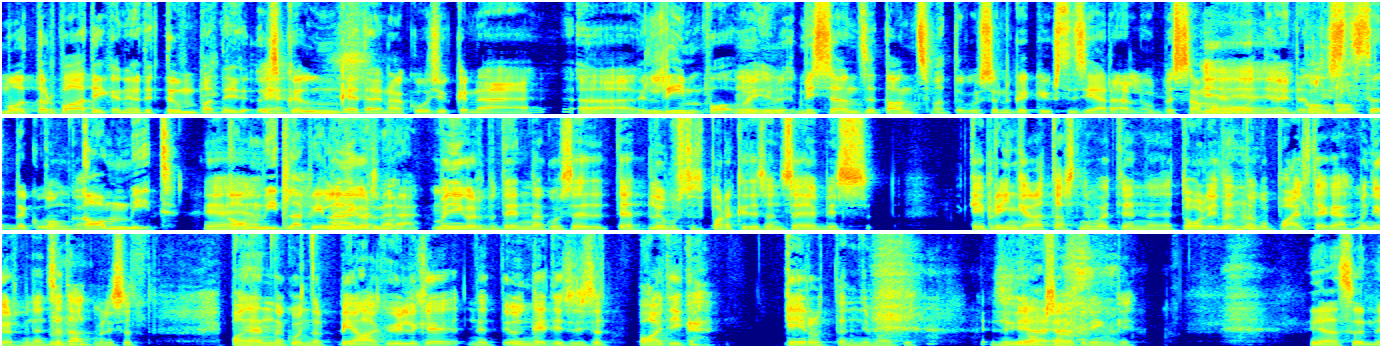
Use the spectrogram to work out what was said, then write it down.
Mootorpaadiga niimoodi, tõmbad neid sihuke õngede nagu siukene äh, limbo või mm Mhm. -hmm. mis see on see tants, vaata, kus on kõik üksteise järel umbes samamoodi ainult Kongo, lihtsalt nagu Kongo. kammid, kammid läbi Läänemere. mõnikord ma teen nagu see, tead, lõbustusparkides on see, mis käib ringiratast niimoodi, on need toolid on mm -hmm. nagu paeltega, mõnikord ma teen seda, et ma lihtsalt panen nagu endal pea külge need õnged ja siis lihtsalt paadiga keerutan niimoodi. ja siis jooksevad ringi. jah, see on,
